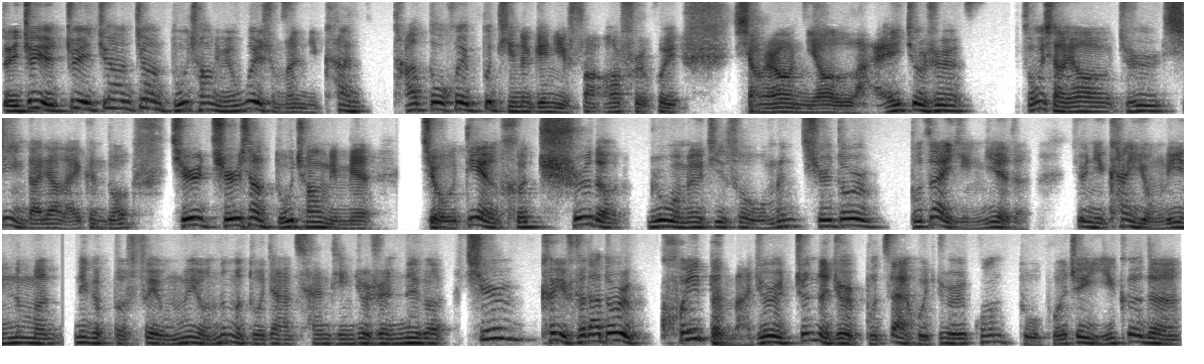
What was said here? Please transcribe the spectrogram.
对，这也这就像就像赌场里面为什么你看他都会不停的给你发 offer，会想让你要来，就是总想要就是吸引大家来更多。其实其实像赌场里面酒店和吃的，如果没有记错，我们其实都是不在营业的。就你看永利那么那个 buffet，我们有那么多家餐厅，就是那个其实可以说它都是亏本嘛，就是真的就是不在乎，就是光赌博这一个的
